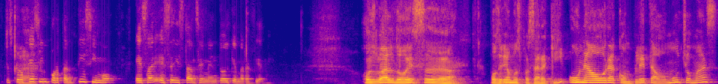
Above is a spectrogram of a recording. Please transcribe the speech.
Entonces, creo que es importantísimo ese distanciamiento al que me refiero. Osvaldo, es, eh, podríamos pasar aquí una hora completa o mucho más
